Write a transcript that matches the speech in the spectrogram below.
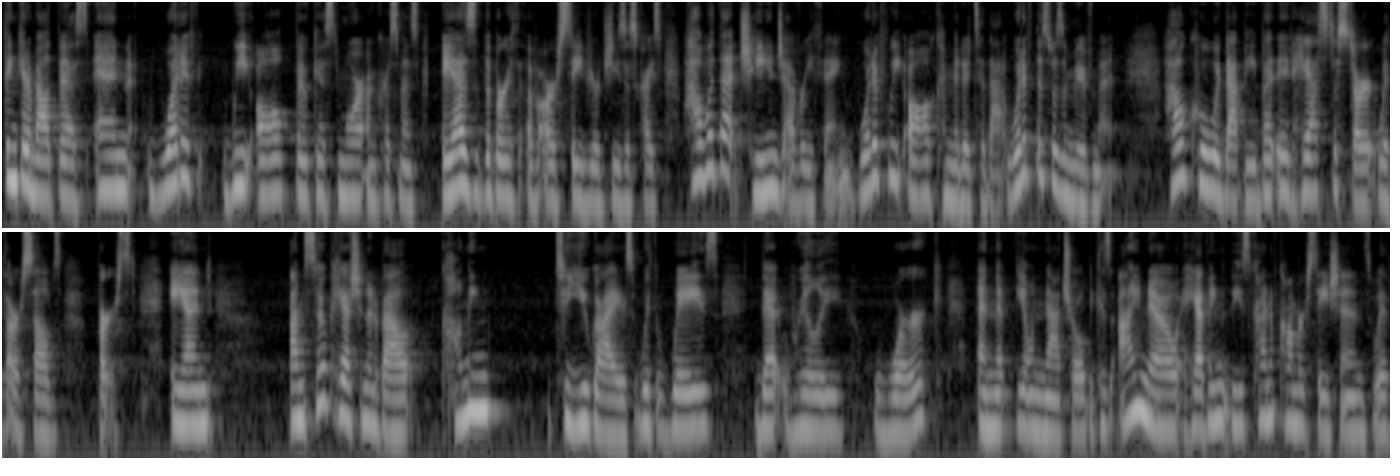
thinking about this. And what if we all focused more on Christmas as the birth of our Savior Jesus Christ? How would that change everything? What if we all committed to that? What if this was a movement? How cool would that be? But it has to start with ourselves first. And I'm so passionate about coming to you guys with ways that really work and that feel natural because I know having these kind of conversations with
